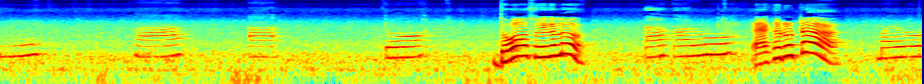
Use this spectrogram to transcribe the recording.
তিন পাঁচ আট দশ দশ হয়ে গেল? এগারোটা? বারো।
